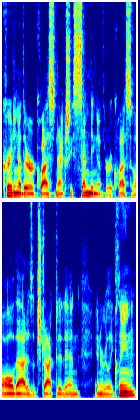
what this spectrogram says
creating of the request and actually sending of the request. So all that is abstracted and, and really clean.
